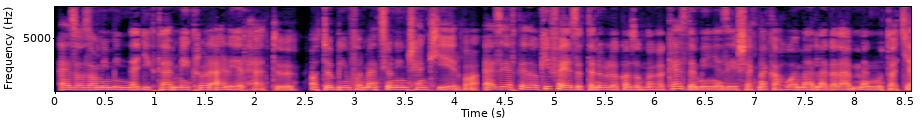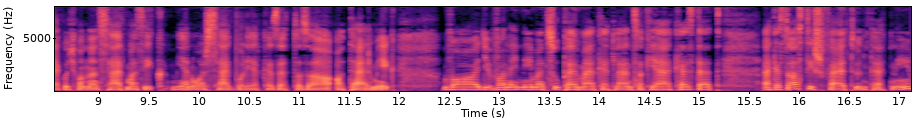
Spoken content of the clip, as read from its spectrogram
ez az, ami mindegyik termékről elérhető. A több információ nincsen kiírva. Ezért például kifejezetten örülök azoknak a kezdeményezéseknek, ahol már legalább megmutatják, hogy honnan származik, milyen országból érkezett az a, a termék. Vagy van egy német szupermarket lánc, aki elkezdett, elkezdte azt is feltüntetni,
